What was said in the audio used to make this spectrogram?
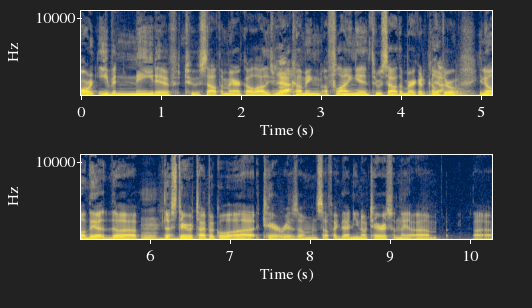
aren't even native to South America. A lot of these people Yeah. are coming uh, flying in through South America to come Yeah. through. You know the the Mm. the stereotypical uh, terrorism and stuff like that. You know terrorists from the um, uh,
